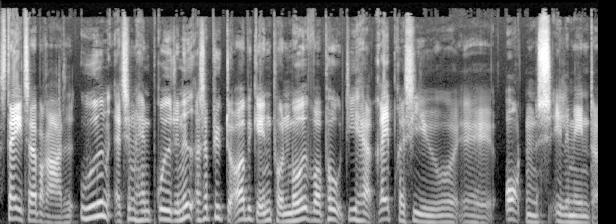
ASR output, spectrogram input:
statsapparatet, uden at simpelthen bryde det ned, og så bygge det op igen på en måde, hvorpå de her repressive øh, ordenselementer,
